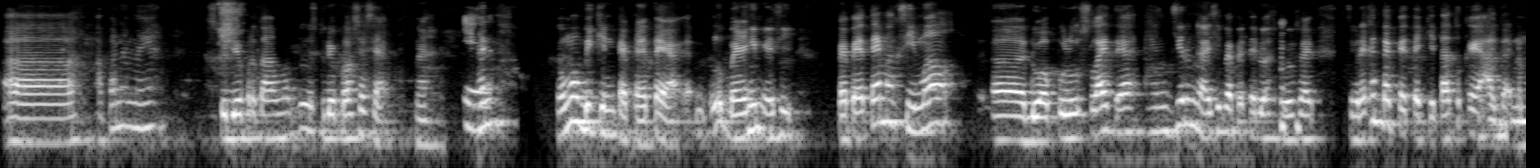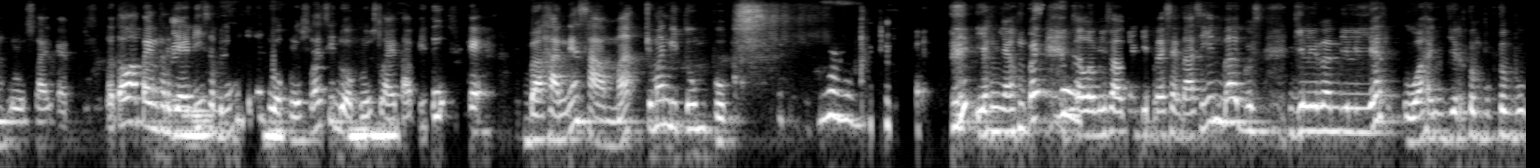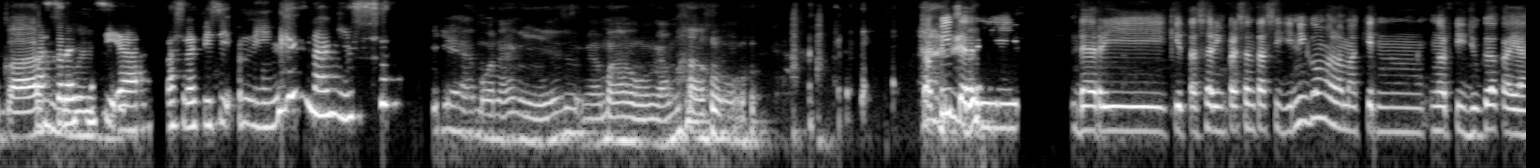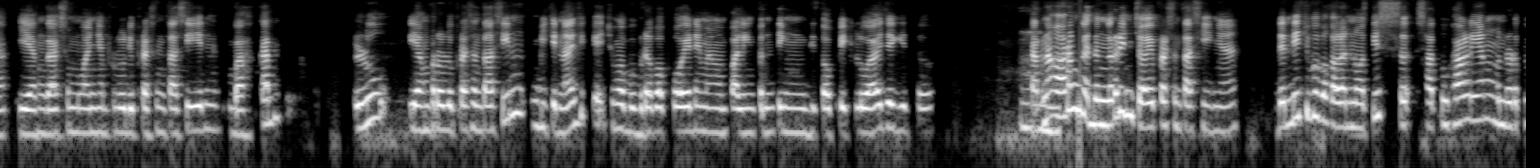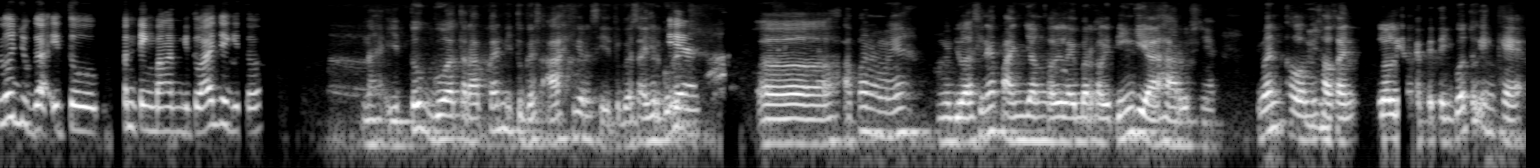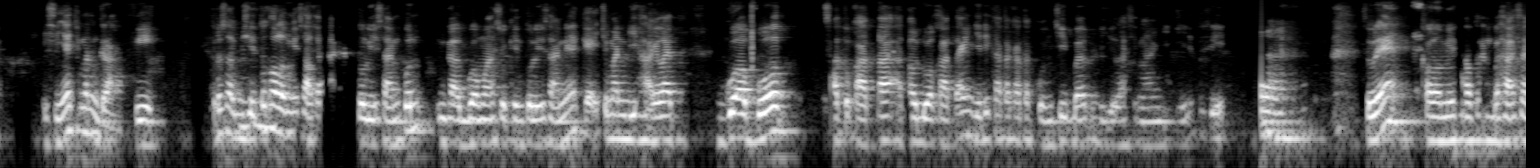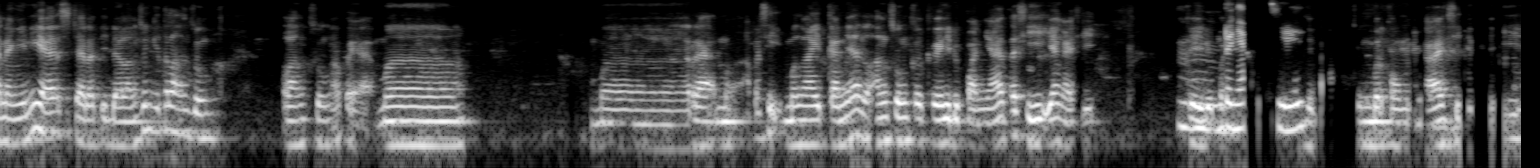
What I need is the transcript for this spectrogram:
eh apa namanya? Studio pertama tuh studio proses ya. Nah, Iya. kan lu mau bikin PPT ya. Lu bayangin gak sih? PPT maksimal eh, 20 slide ya. Anjir nggak sih PPT 20 slide? Sebenarnya kan PPT kita tuh kayak agak 60 slide kan. Lo tau apa yang terjadi? Sebenarnya kita 20 slide sih 20 slide, tapi itu kayak bahannya sama, cuman ditumpuk. yang nyampe kalau misalkan dipresentasiin bagus giliran dilihat wah anjir tumpuk-tumpukan Pas revisi ya, pas revisi pening, nangis. iya mau nangis nggak mau nggak mau Tapi dari dari kita sering presentasi gini, gue malah makin ngerti juga kayak ya nggak semuanya perlu dipresentasiin. Bahkan lu yang perlu dipresentasiin bikin aja kayak cuma beberapa poin yang memang paling penting di topik lu aja gitu. Karena orang nggak dengerin coy presentasinya. Dan dia coba bakalan notice satu hal yang menurut lu juga itu penting banget gitu aja gitu. nah itu gua terapkan di tugas akhir sih tugas akhir gue Iya. Eh apa namanya ngejelasinnya panjang kali lebar kali tinggi ya harusnya. Cuman kalau misalkan lo lihat PPT gue tuh yang kayak isinya cuman grafik. Terus habis itu kalau misalkan ada tulisan pun nggak gue masukin tulisannya kayak cuman di highlight gue bold satu kata atau dua kata yang jadi kata-kata kunci baru dijelasin lagi gitu sih. Nah, sebenarnya kalau misalkan bahasan yang ini ya secara tidak langsung kita langsung langsung apa ya me, mere- me- apa sih mengaitkannya langsung ke kehidupan nyata sih ya nggak sih Hmm, kehidupan. nyata sih. langsung berkomunikasi jadi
